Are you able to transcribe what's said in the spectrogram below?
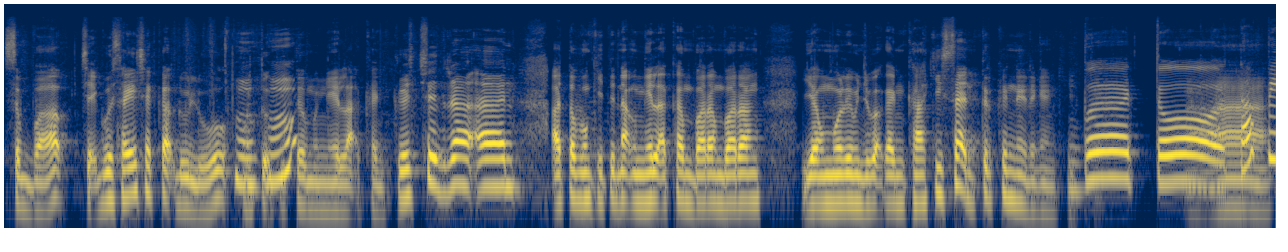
Sebab cikgu saya cakap dulu mm-hmm. untuk kita mengelakkan kecederaan ataupun kita nak mengelakkan barang-barang yang boleh menyebabkan kakisan terkena dengan kita. Betul. Ha. Tapi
